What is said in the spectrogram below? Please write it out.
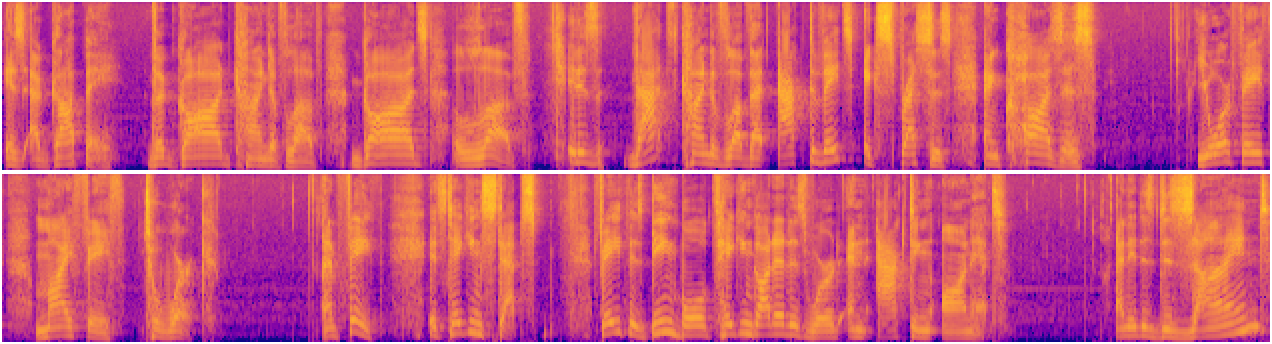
is agape, the God kind of love, God's love. It is that kind of love that activates, expresses, and causes your faith, my faith to work. And faith is taking steps Faith is being bold, taking God at His word, and acting on it. And it is designed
